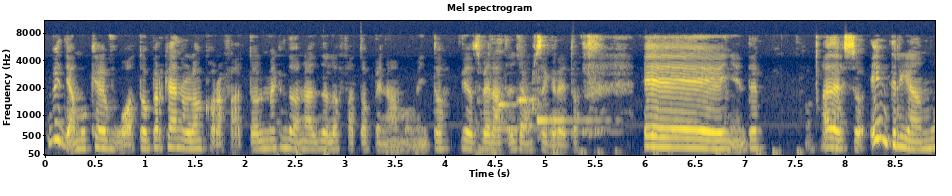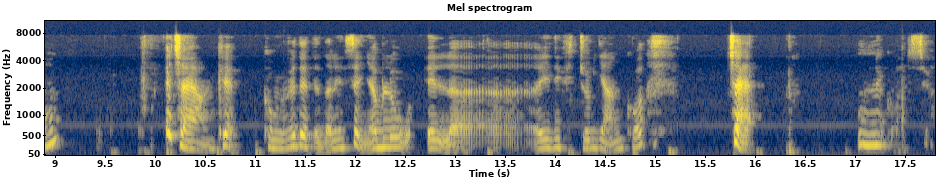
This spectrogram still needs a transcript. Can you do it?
vediamo che è vuoto, perché non l'ho ancora fatto. Il McDonald's l'ho fatto appena al momento. Vi ho svelato già un segreto. E niente. Adesso entriamo e c'è anche, come vedete dall'insegna blu e l'edificio bianco, c'è un negozio.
